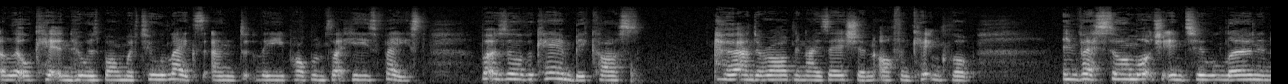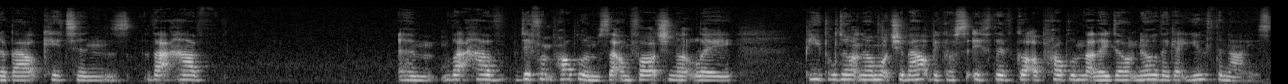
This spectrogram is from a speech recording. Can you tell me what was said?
a little kitten who was born with two legs and the problems that he's faced but has overcame because her and her organisation, Orphan Kitten Club, invest so much into learning about kittens that have um, that have different problems that unfortunately people don't know much about because if they've got a problem that they don't know they get euthanized.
